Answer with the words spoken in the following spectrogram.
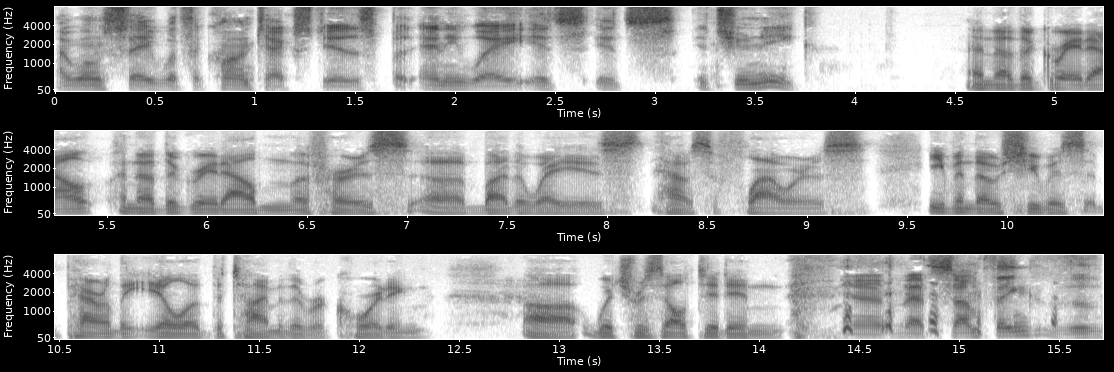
I won't say what the context is, but anyway, it's it's it's unique. Another great al- another great album of hers, uh, by the way, is House of Flowers. Even though she was apparently ill at the time of the recording, uh, which resulted in yeah, that's something the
